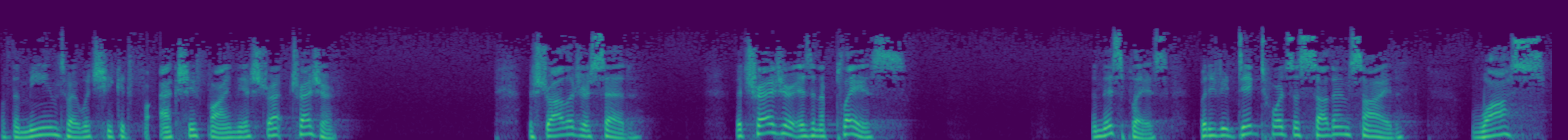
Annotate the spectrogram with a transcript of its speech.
of the means by which he could f- actually find the treasure. The astrologer said, the treasure is in a place in this place. But if you dig towards the southern side, wasp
